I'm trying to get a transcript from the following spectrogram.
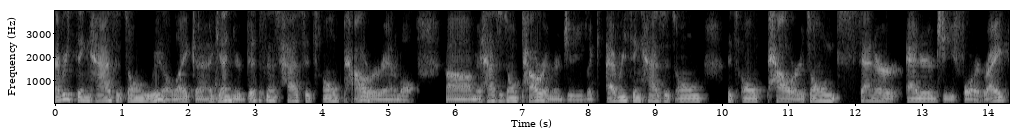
everything has its own wheel. Like uh, again, your business has its own power animal. Um, it has its own power energy. Like everything has its own its own power, its own center energy for it, right?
